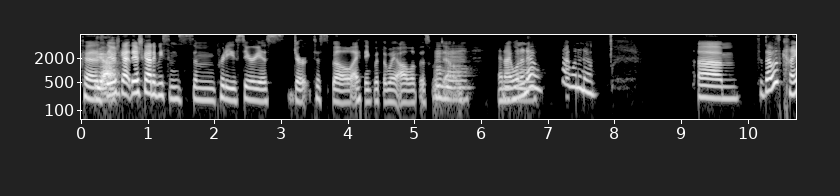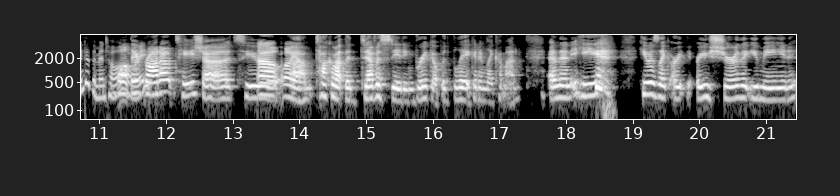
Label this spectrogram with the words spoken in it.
because Yeah. there's got there's got to be some some pretty serious dirt to spill. I think with the way all of this went down, Mhm. and I want to know. I want to know. Um, so that was kind of the mental. Well, they right? brought out Tayshia to Oh, well, yeah. um, talk about the devastating breakup with Blake, and I'm like, come on. And then he he was like, are are you sure that you made?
